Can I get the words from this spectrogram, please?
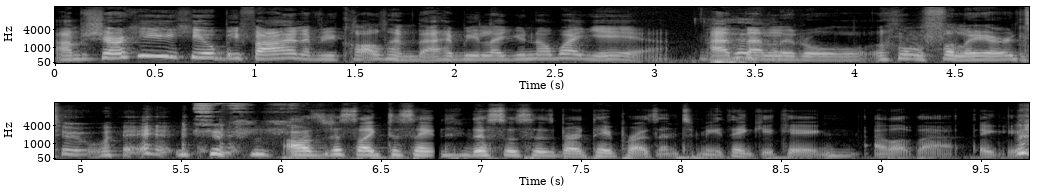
I'm sure he he'll be fine if you call him that. He'd be like, you know what? Yeah, add that little flair to it. I was just like to say this was his birthday present to me. Thank you, King. I love that. Thank you.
